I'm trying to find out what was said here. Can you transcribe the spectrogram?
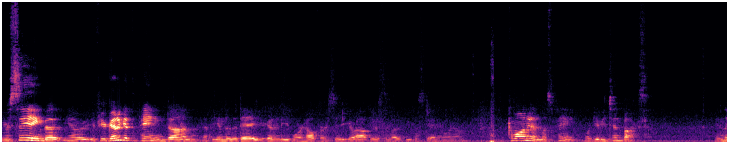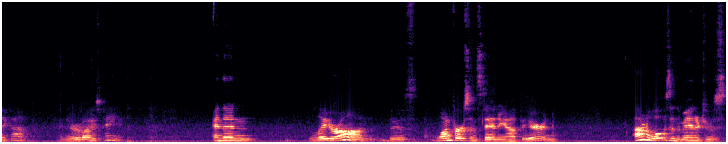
you're seeing that, you know, if you're going to get the painting done at the end of the day, you're going to need more helpers. So you go out, there's some other people standing around. Come on in, let's paint. We'll give you 10 bucks. And they come. And everybody's painting. And then later on, there's one person standing out there and I don't know what was in the manager's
